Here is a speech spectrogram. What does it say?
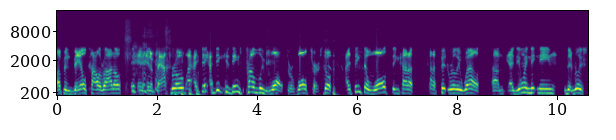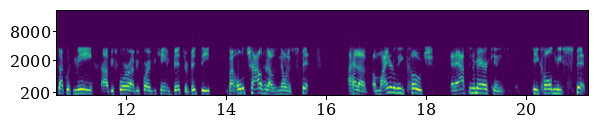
up in Vail, Colorado, in, in, a bathrobe. I, I think I think his name's probably Walt or Walter. So I think the Walt thing kind of kind of fit really well. Um, the only nickname that really stuck with me uh, before uh, before I became Vitz or Vitzy, my whole childhood I was known as Spitz. I had a, a minor league coach at Affton Americans. He called me Spitz,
